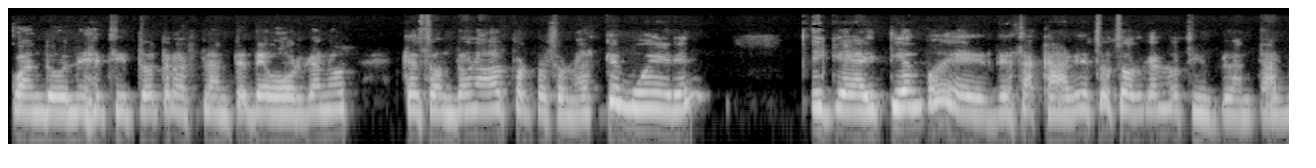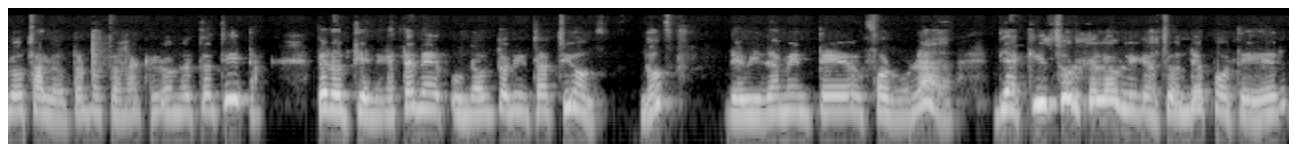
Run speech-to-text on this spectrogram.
cuando necesito trasplantes de órganos que son donados por personas que mueren y que hay tiempo de, sacar esos órganos e implantarlos a la otra persona que lo necesita. Pero tiene que tener una autorización, ¿no? Debidamente formulada. De aquí surge la obligación de poseer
